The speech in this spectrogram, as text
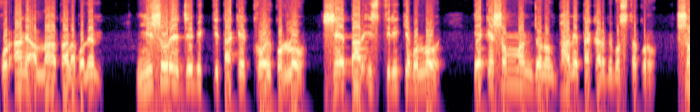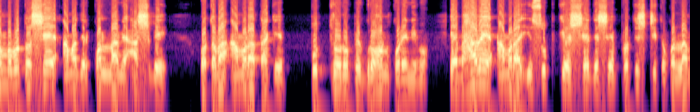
কোরআনে আল্লাহ তাআলা বলেন, মিশরে যে ব্যক্তি তাকে ক্রয় করল, সে তার স্ত্রীকে বলল, একে সম্মানজনক ভাবে থাকার ব্যবস্থা করো। সম্ভবত সে আমাদের কল্যাণে আসবে, অথবা আমরা তাকে পুত্র রূপে গ্রহণ করে নিব। এভাবে আমরা ইউসুফকে সে দেশে প্রতিষ্ঠিত করলাম,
